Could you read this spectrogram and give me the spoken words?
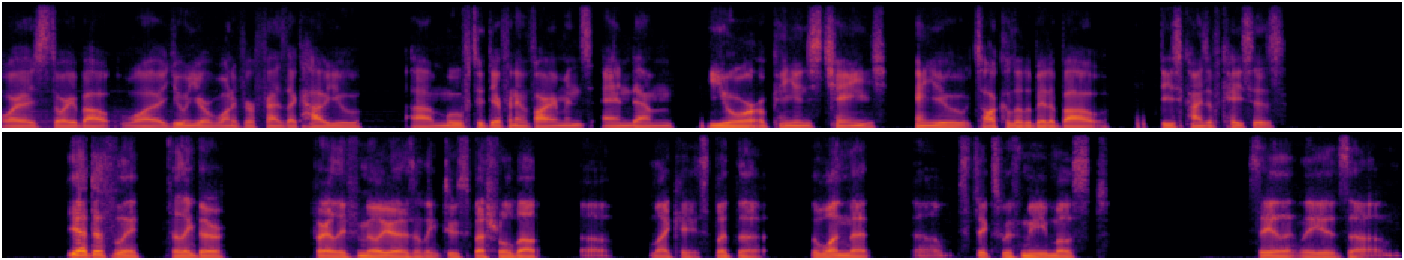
or a story about what you and your one of your friends, like how you uh, move to different environments and um, your opinions change. Can you talk a little bit about these kinds of cases? Yeah, definitely. I think they're fairly familiar. There's nothing too special about uh, my case, but the the one that um, sticks with me most saliently is um,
